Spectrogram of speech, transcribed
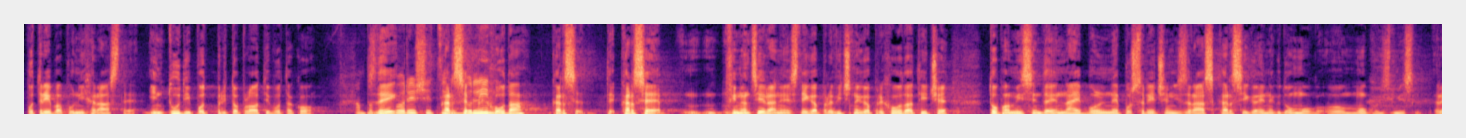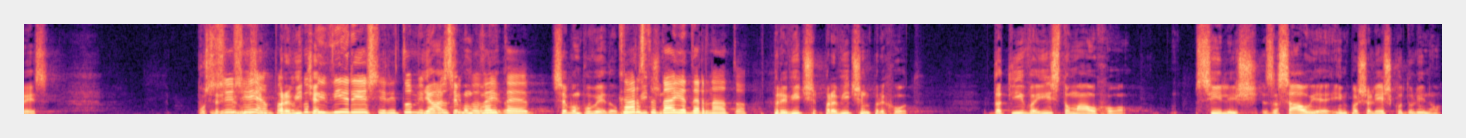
potreba po njih raste in tudi pod pritoploti bo tako. Ampak Zdaj, kar se dolin? prehoda, kar se, te- kar se financiranja iz tega pravičnega prehoda tiče, to pa mislim, da je najbolj neposrečen izraz, kar si ga je nekdo mogel, mogel izmisliti. Res. Posre, Že, že, mislim, ampak kako bi pravičen, vi rešili, to mi Ja, prosim bom povejte, se bom povedal. kar ste pravičen- daje drnato. pravič, pravičen prehod, da ti v isto malho siliš Zasavje in pa Šaleško dolino.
